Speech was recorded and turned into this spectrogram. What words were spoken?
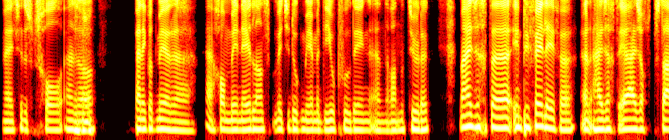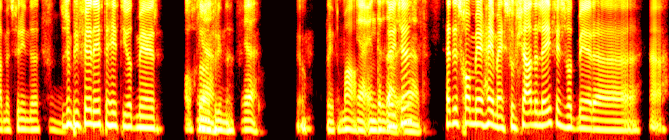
weet je, dus op school en zo, Mhm. Ben ik wat meer, eh, ja, gewoon meer Nederlands. Weet je, doe ik meer met die opvoeding en wat natuurlijk. Maar hij zegt eh, in privéleven, en hij zegt, ja, hij zegt op straat met vrienden. Mm. Dus in privéleven heeft hij wat meer allochtone Ja. vrienden. Ja, Compleet normaal. ja inderdaad. Weet je? inderdaad. Het is gewoon meer, hey, mijn sociale leven is wat meer, eh, ja.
